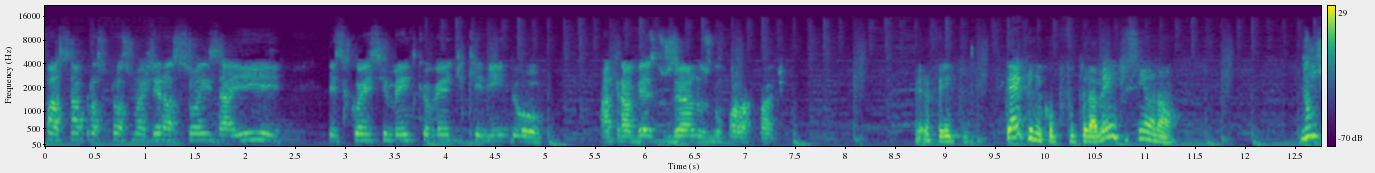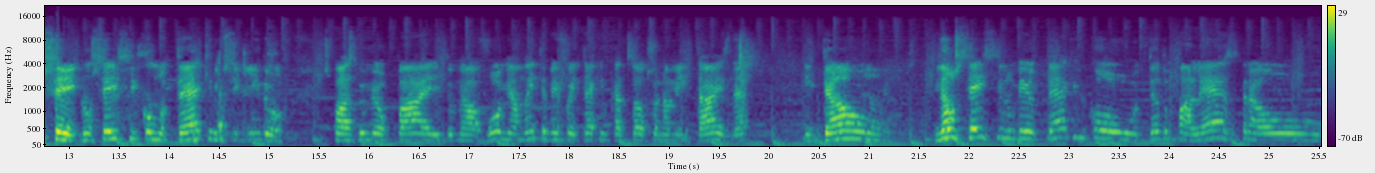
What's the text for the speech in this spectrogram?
passar para as próximas gerações aí esse conhecimento que eu venho adquirindo através dos anos no polo aquático. Perfeito. Técnico futuramente, sim ou não? Não sei, não sei se como técnico, seguindo os passos do meu pai do meu avô. Minha mãe também foi técnica de saltos ornamentais, né? Então, não sei se no meio técnico ou dando palestra ou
